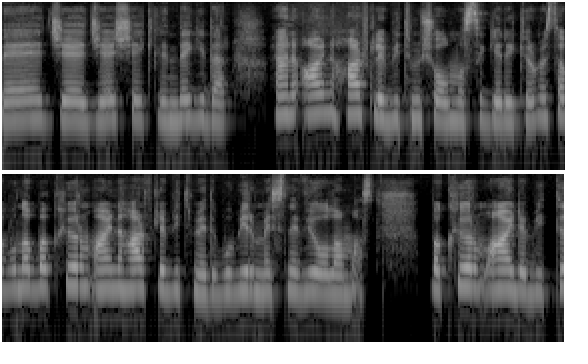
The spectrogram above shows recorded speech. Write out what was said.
B, C, C şeklinde gider. Yani aynı harfle bitmiş olması gerekiyor. Mesela buna bakıyorum aynı harfle bitmedi. Bu bir mesnevi olamaz. Bakıyorum A ile bitti,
